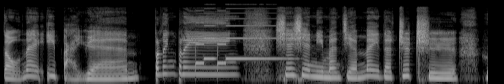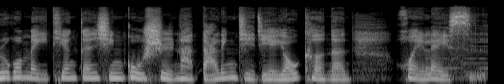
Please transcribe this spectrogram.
抖内一百元，布灵布灵。谢谢你们姐妹的支持。如果每天更新故事，那达玲姐姐有可能。会累死！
